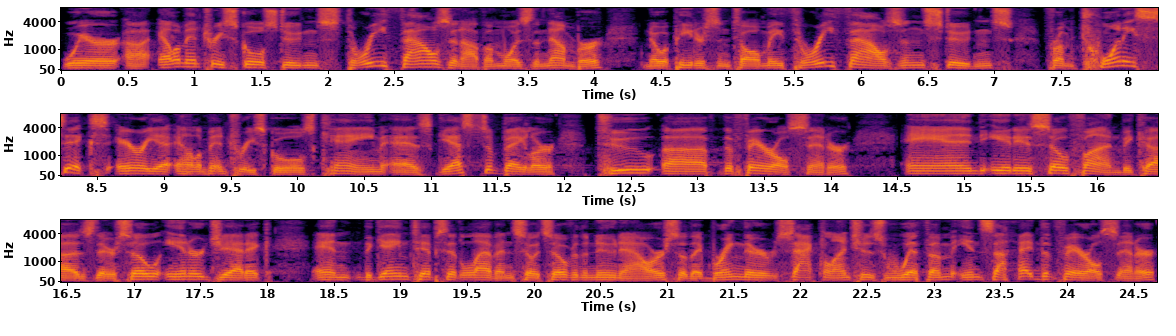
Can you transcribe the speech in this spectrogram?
where uh, elementary school students, 3,000 of them was the number. Noah Peterson told me 3,000 students from 26 area elementary schools came as guests of Baylor to uh, the Ferrell Center and it is so fun because they're so energetic. And the game tips at 11 so it's over the noon hour. So they bring their sack lunches with them inside the Ferrell Center.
